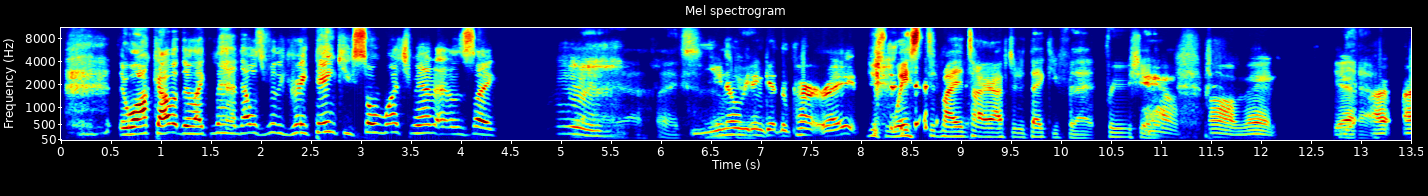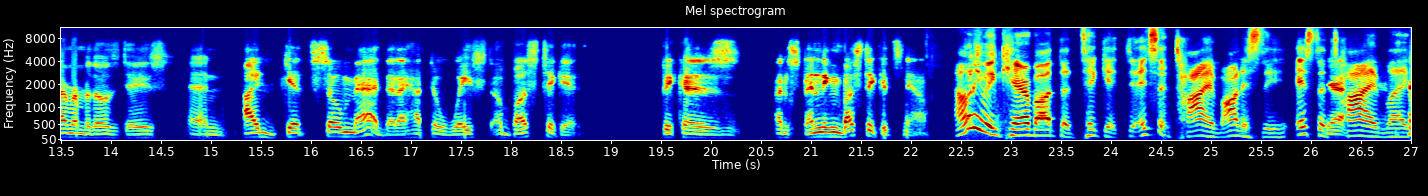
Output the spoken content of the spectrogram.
they walk out, they're like, "Man, that was really great. Thank you so much, man." I was like, mm. yeah, thanks. You know, we didn't get the part right. Just wasted my entire afternoon. Thank you for that. Appreciate yeah. it. Oh man, yeah, yeah. I, I remember those days, and I'd get so mad that I had to waste a bus ticket because I'm spending bus tickets now. I don't even care about the ticket. It's the time, honestly. It's the yeah. time. Like,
